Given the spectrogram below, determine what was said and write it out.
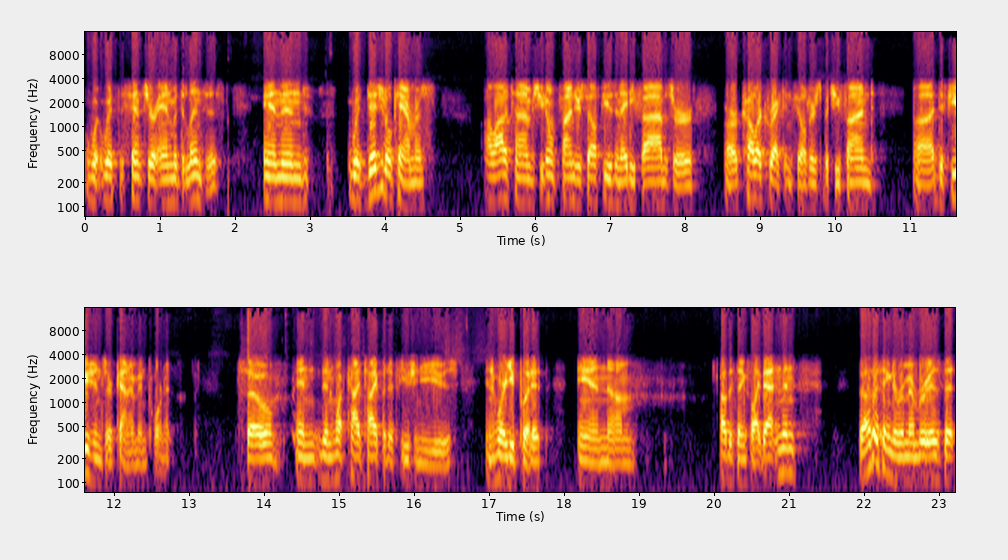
w- with the sensor and with the lenses, and then with digital cameras, a lot of times you don't find yourself using 85s or or color correcting filters, but you find uh, diffusions are kind of important. So, and then what kind type of diffusion you use and where you put it, and um, other things like that. And then the other thing to remember is that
